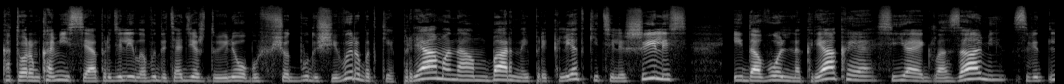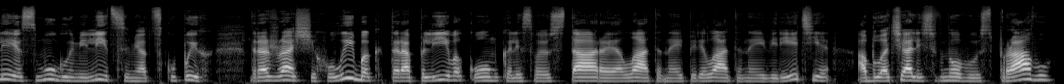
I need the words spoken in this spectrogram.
которым комиссия определила выдать одежду или обувь в счет будущей выработки, прямо на амбарной приклетке телешились и, довольно крякая, сияя глазами, светлее смуглыми лицами от скупых, дрожащих улыбок, торопливо комкали свое старое латаное-перелатанное веретье, облачались в новую справу,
